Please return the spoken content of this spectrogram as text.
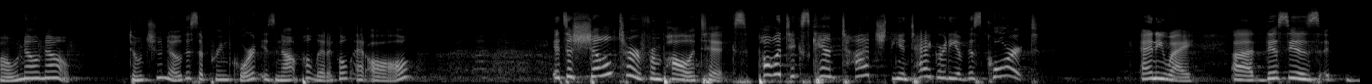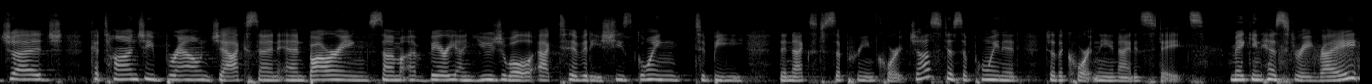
Oh, no, no. Don't you know the Supreme Court is not political at all? It's a shelter from politics. Politics can't touch the integrity of this court. Anyway, uh, this is Judge Ketanji Brown Jackson, and barring some uh, very unusual activity, she's going to be the next Supreme Court justice appointed to the court in the United States. Making history, right?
